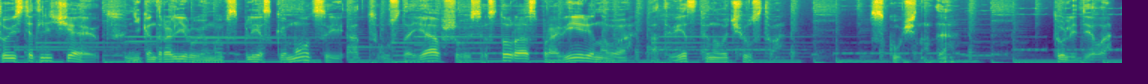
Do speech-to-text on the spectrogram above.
То есть отличают неконтролируемый всплеск эмоций от устоявшегося, сто раз проверенного, ответственного чувства. Скучно, да? То ли дело –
